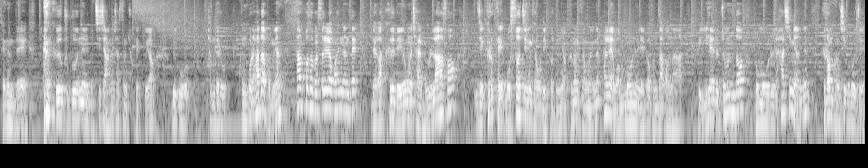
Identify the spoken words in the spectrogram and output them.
되는데 그 부분을 놓치지 않으셨으면 좋겠고요. 그리고 반대로 공부를 하다 보면 사안포섭을 쓰려고 했는데 내가 그 내용을 잘 몰라서 이제 그렇게 못 써지는 경우도 있거든요. 그런 경우에는 판례 원문을 읽어본다거나 그 이해를 좀 더 도모를 하시면은 그런 방식으로 이제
